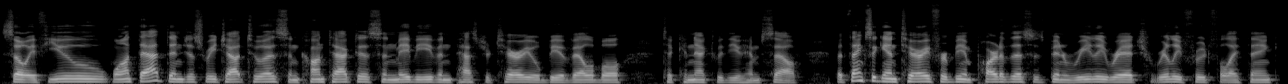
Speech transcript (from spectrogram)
So if you want that, then just reach out to us and contact us, and maybe even Pastor Terry will be available to connect with you himself. But thanks again, Terry, for being part of this. It's been really rich, really fruitful, I think.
